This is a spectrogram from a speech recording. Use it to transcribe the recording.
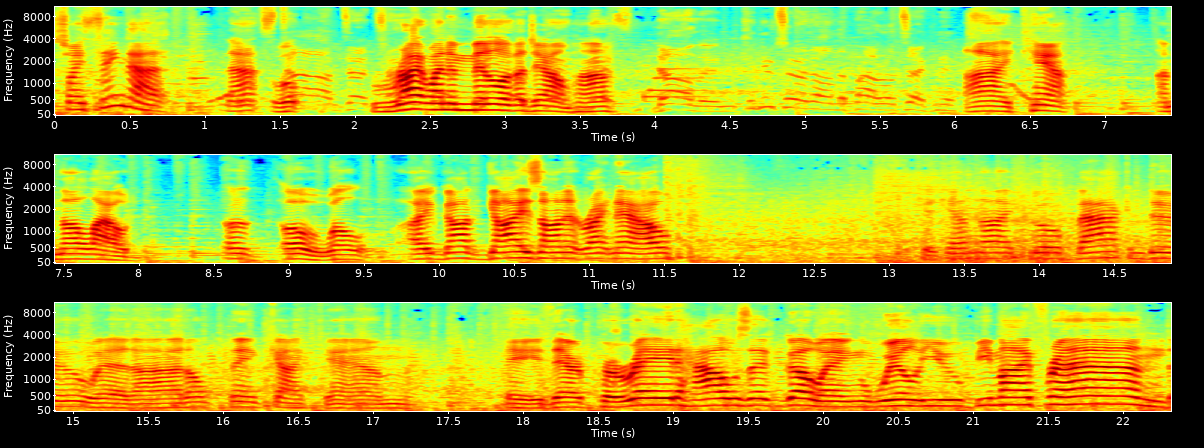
So I think that, that, well, right when in the middle of a jump, huh? I can't. I'm not allowed. Uh, oh, well, I got guys on it right now. Okay, can I go back and do it? I don't think I can. Hey there, parade, how's it going? Will you be my friend?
